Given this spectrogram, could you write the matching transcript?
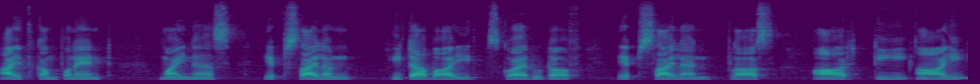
ith component minus epsilon eta by square root of epsilon plus r t i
